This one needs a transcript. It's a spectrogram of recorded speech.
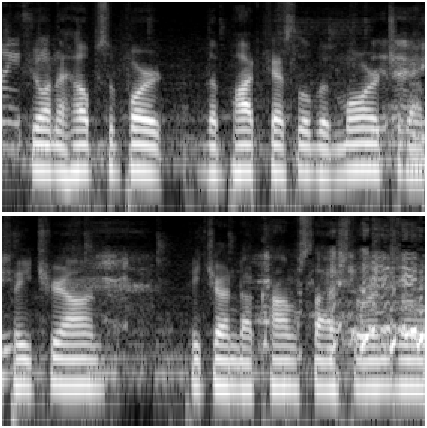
If you want to help support the podcast a little bit more, check out Patreon. Patreon.com slash Lorenzo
